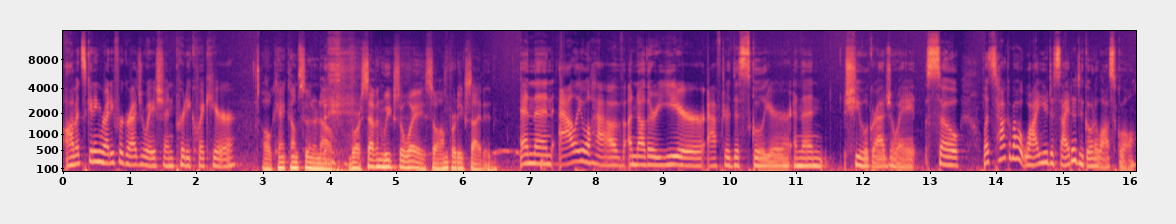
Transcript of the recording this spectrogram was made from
Amit's getting ready for graduation pretty quick here Oh, can't come soon enough. We're seven weeks away, so I'm pretty excited. And then Allie will have another year after this school year, and then she will graduate. So let's talk about why you decided to go to law school.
